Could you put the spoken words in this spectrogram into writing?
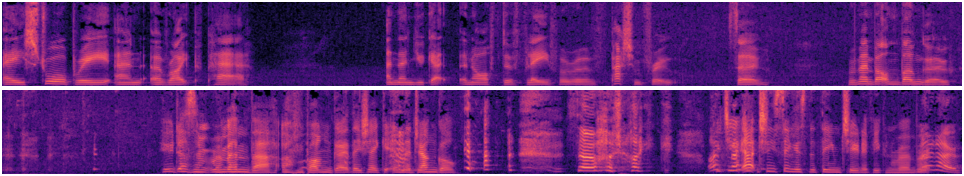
a strawberry and a ripe pear and then you get an after flavour of passion fruit. So remember Umbongo? Who doesn't remember Umbongo? They shake it in the jungle. So I was like, I Could you actually sing us the theme tune if you can remember No, it? no,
